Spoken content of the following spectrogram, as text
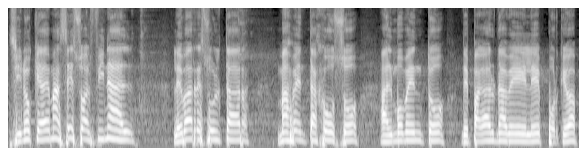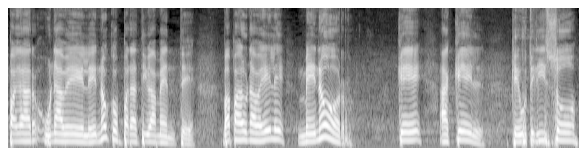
sino que además eso al final le va a resultar más ventajoso al momento de pagar una BL, porque va a pagar una BL, no comparativamente, va a pagar una BL menor que aquel que utilizó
